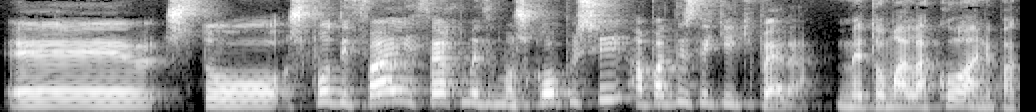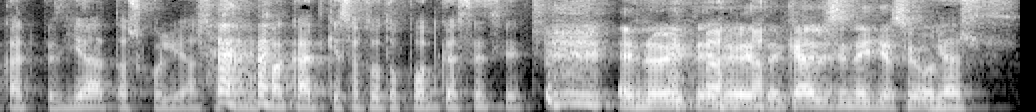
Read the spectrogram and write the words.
ε, στο Spotify θα έχουμε δημοσκόπηση. Απαντήστε και εκεί πέρα. Με το μαλακό αν είπα κάτι, παιδιά, τα σχολιά σας. αν είπα κάτι και σε αυτό το podcast, έτσι. εννοείται, εννοείται. Καλή συνέχεια σε όλους. Γεια σας.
